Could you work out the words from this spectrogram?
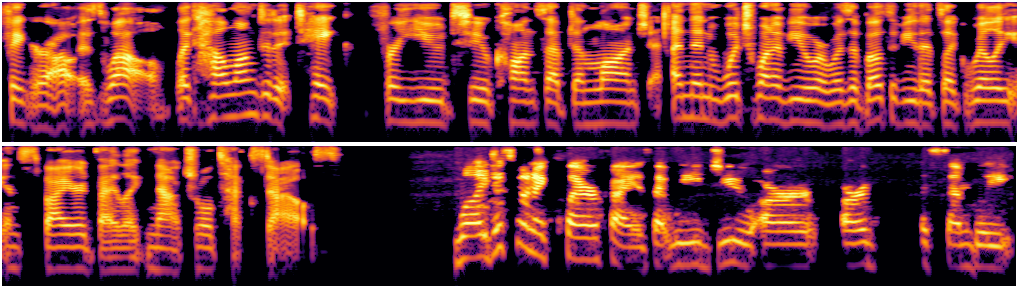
figure out as well. Like, how long did it take for you to concept and launch? And then which one of you, or was it both of you, that's like really inspired by like natural textiles? Well, I just want to clarify is that we do our our Esembly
